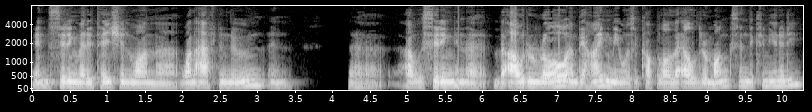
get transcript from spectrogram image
in sitting meditation one uh, one afternoon, and uh, I was sitting in the, the outer row, and behind me was a couple of the elder monks in the community.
